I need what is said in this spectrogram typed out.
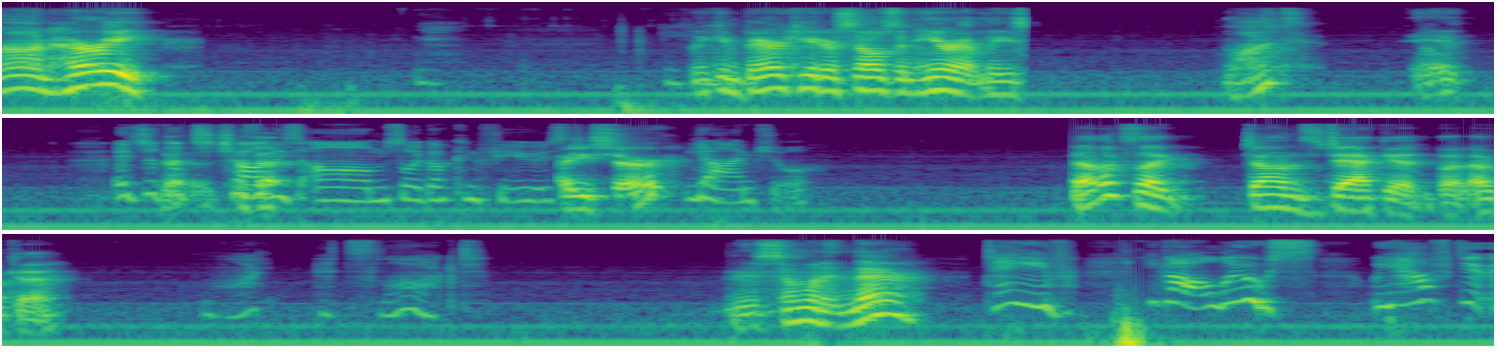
Come on, hurry. We can barricade ourselves in here at least. What? It, It's just Uh, that's that- Charlie's arm, so I got confused. Are you sure? Yeah, I'm sure. That looks like John's jacket, but okay. What? It's locked. there's someone in there? Dave, he got loose. We have to.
